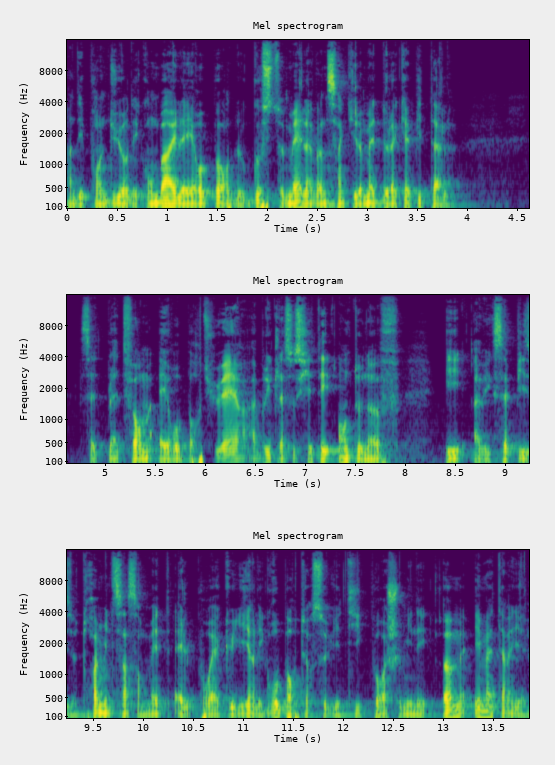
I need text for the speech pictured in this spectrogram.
Un des points durs des combats est l'aéroport de Gostomel à 25 km de la capitale. Cette plateforme aéroportuaire abrite la société Antonov et avec sa piste de 3500 mètres, elle pourrait accueillir les gros porteurs soviétiques pour acheminer hommes et matériel.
